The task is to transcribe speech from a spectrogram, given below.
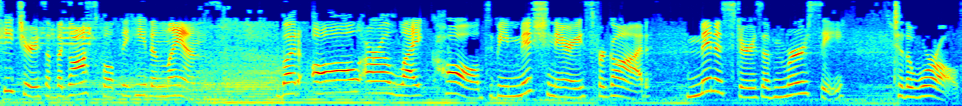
teachers of the gospel to heathen lands. But all are alike called to be missionaries for God, ministers of mercy to the world.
